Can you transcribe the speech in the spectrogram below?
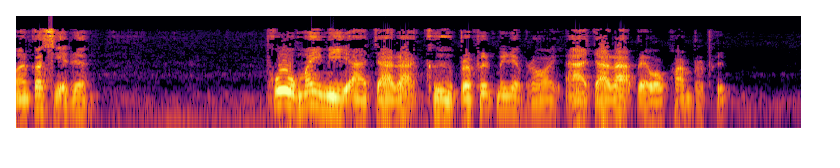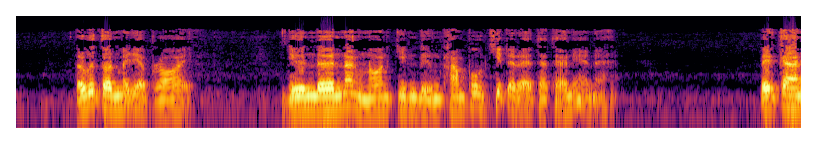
มันก็เสียเรื่อง ผู้ไม่มีอาจาระคือประพฤติไม่เรียบร้อย อาจาระแปลว่าความประพฤติ ประพฤติตนไม่เรียบร้อย ยืนเดินนั่งนอนกินดื่มทำพูดคิดอะไรแต่แถวนี้นะเป็นการ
